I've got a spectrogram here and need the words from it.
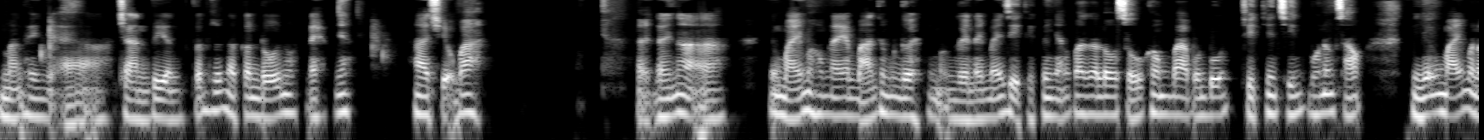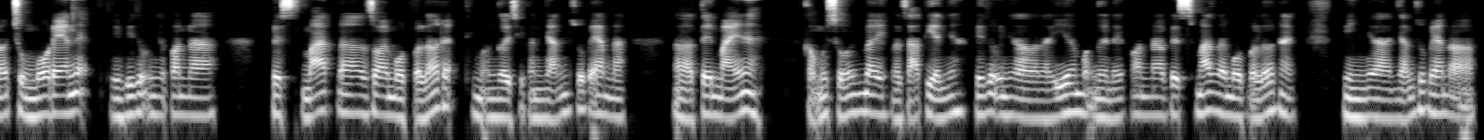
Màn hình à, tràn viền vẫn rất là cân đối luôn đẹp nhé. 2 triệu ba. Đấy, đấy là à, những máy mà hôm nay em bán cho mọi người. Thì mọi người lấy máy gì thì cứ nhắn qua Zalo số 0344 999 456 thì những máy mà nó trùng model ấy thì ví dụ như con uh, Smart uh, Joy 1 Plus ấy, thì mọi người chỉ cần nhắn giúp em là uh, tên máy này cộng với số email và giá tiền nhé. Ví dụ như là lấy mọi người lấy con à, uh, Smart Joy 1 Plus này thì uh, nhắn giúp em là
